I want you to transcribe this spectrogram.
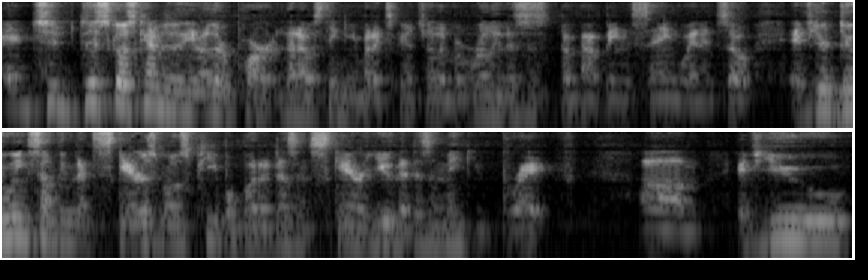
and to, this goes kind of to the other part that I was thinking about experience earlier, but really this is about being sanguine. And so, if you're doing something that scares most people, but it doesn't scare you, that doesn't make you brave. Um, if you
